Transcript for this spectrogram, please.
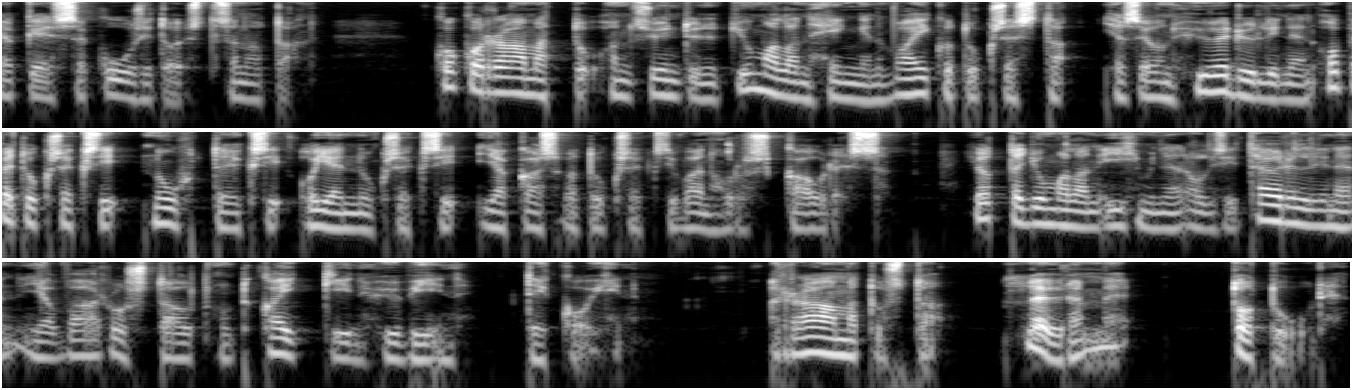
jakeessa 16 sanotaan, Koko raamattu on syntynyt Jumalan hengen vaikutuksesta ja se on hyödyllinen opetukseksi, nuhteeksi, ojennukseksi ja kasvatukseksi vanhurskaudessa, jotta Jumalan ihminen olisi täydellinen ja varustautunut kaikkiin hyviin tekoihin. Raamatusta löydämme totuuden.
